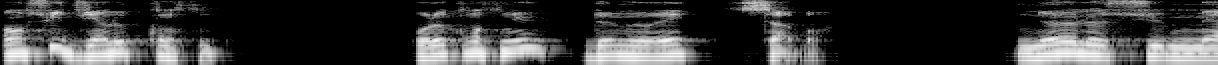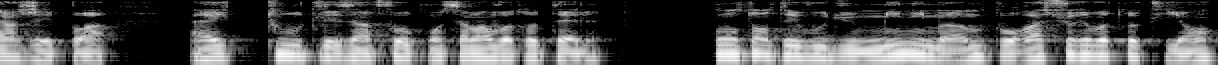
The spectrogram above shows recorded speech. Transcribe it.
Ensuite vient le contenu. Pour le contenu, demeurez sobre. Ne le submergez pas avec toutes les infos concernant votre hôtel. Contentez-vous du minimum pour rassurer votre client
